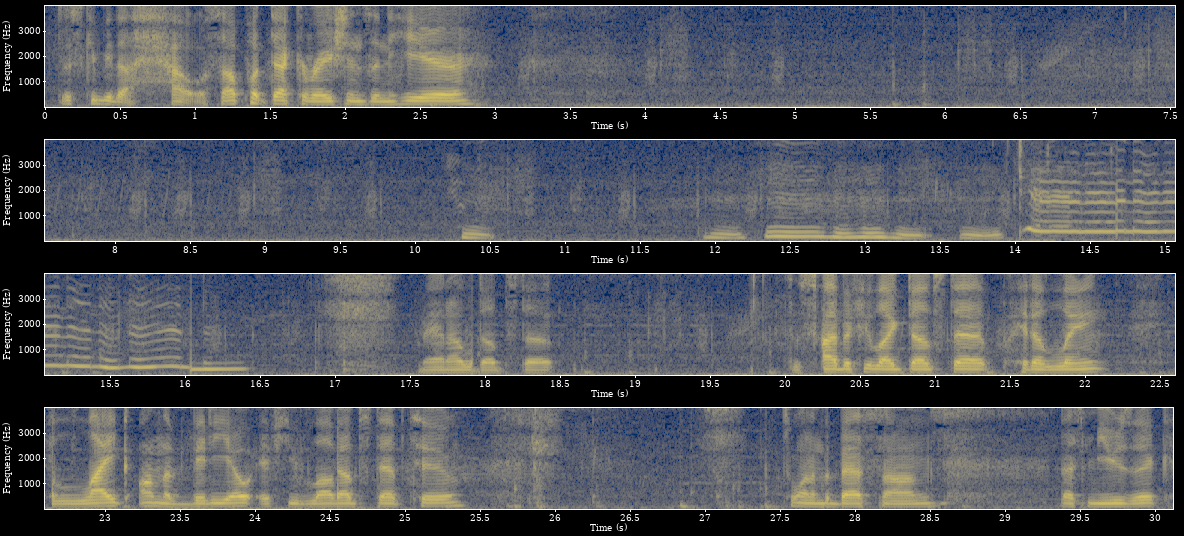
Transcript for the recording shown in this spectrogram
This could be the house. I'll put decorations in here. Hmm. Man, I love dubstep. Subscribe if you like dubstep. Hit a link. Hit a like on the video if you love dubstep too. It's one of the best songs, best music.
